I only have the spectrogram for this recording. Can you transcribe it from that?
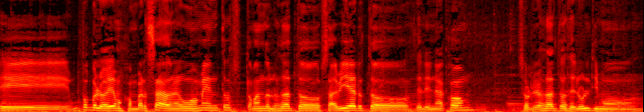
Eh, un poco lo habíamos conversado en algún momento, tomando los datos abiertos del ENACOM, sobre los datos del último,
